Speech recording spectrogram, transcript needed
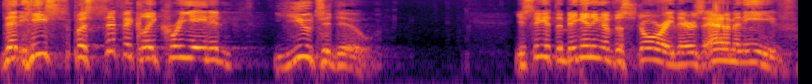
that He specifically created you to do? You see, at the beginning of the story, there's Adam and Eve.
